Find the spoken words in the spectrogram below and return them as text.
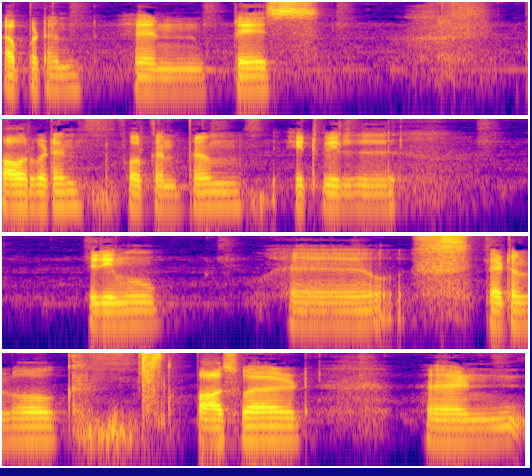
up button and press power button for confirm. It will remove uh, pattern lock password and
